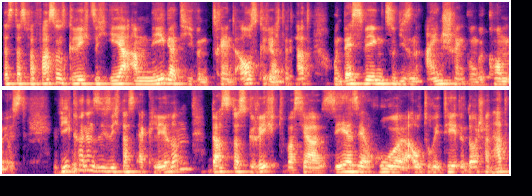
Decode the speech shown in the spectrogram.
dass das Verfassungsgericht sich eher am negativen Trend ausgerichtet ja. hat und deswegen zu diesen Einschränkungen gekommen ist. Wie können Sie sich das erklären, dass das Gericht, was ja sehr, sehr hohe Autorität in Deutschland hat,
